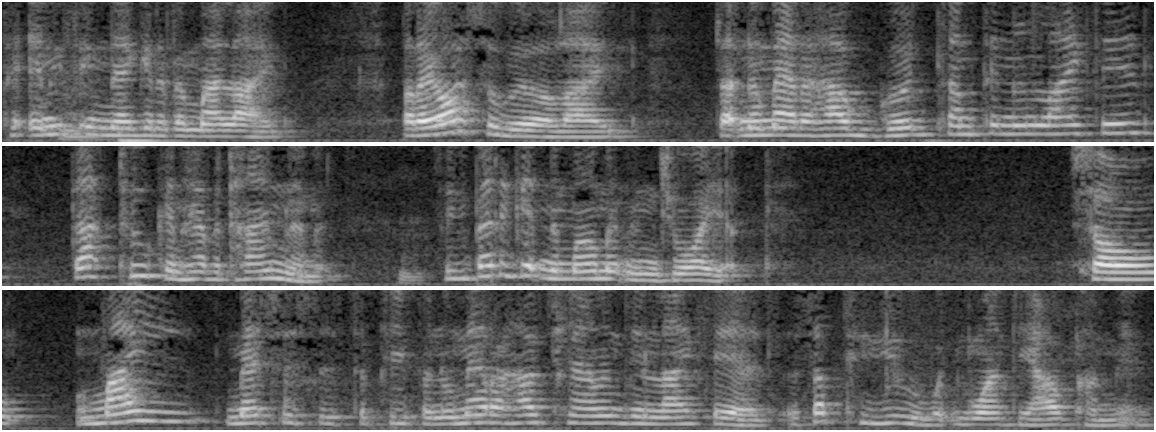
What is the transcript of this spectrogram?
to anything negative in my life. But I also realize that no matter how good something in life is, that too can have a time limit. So you better get in the moment and enjoy it. So my message is to people, no matter how challenging life is, it's up to you what you want the outcome is.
